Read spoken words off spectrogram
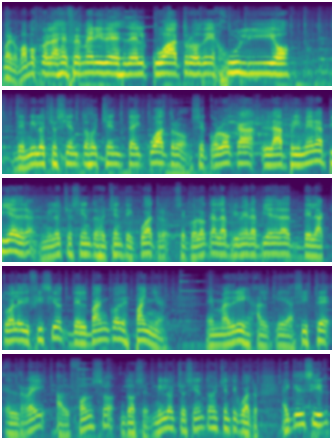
Bueno, vamos con las efemérides del 4 de julio de 1884 se coloca la primera piedra, 1884, se coloca la primera piedra del actual edificio del Banco de España en Madrid al que asiste el rey Alfonso XII, 1884. Hay que decir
